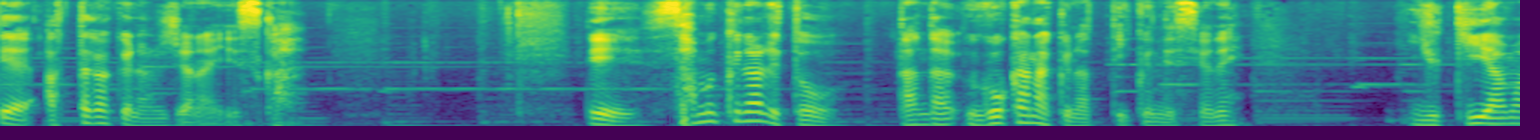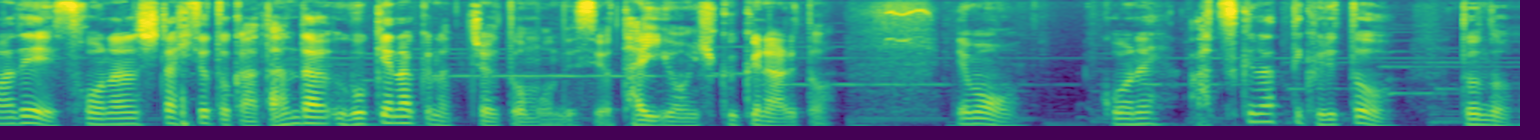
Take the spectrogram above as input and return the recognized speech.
てあったかくなるじゃないですか。で寒くなるとだんだん動かなくなっていくんですよね。雪山で遭難した人とかだんだん動けなくなっちゃうと思うんですよ。体温低くなると。でもこうね暑くなってくるとどんどん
